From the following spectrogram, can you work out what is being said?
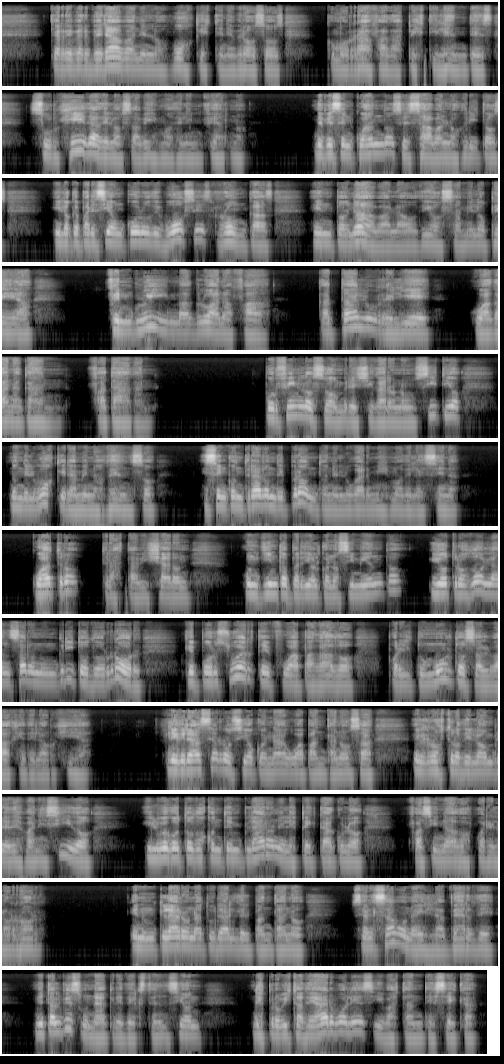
que reverberaban en los bosques tenebrosos como ráfagas pestilentes surgidas de los abismos del infierno. De vez en cuando cesaban los gritos y lo que parecía un coro de voces roncas entonaba la odiosa melopea Fenglui magluanafa, Katalu relie, Waganagan, Fatagan. Por fin los hombres llegaron a un sitio donde el bosque era menos denso y se encontraron de pronto en el lugar mismo de la escena. Cuatro trastabillaron, un quinto perdió el conocimiento y otros dos lanzaron un grito de horror que por suerte fue apagado por el tumulto salvaje de la orgía. Legrasse roció con agua pantanosa el rostro del hombre desvanecido, y luego todos contemplaron el espectáculo, fascinados por el horror. En un claro natural del pantano se alzaba una isla verde, de tal vez un acre de extensión, desprovista de árboles y bastante seca.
